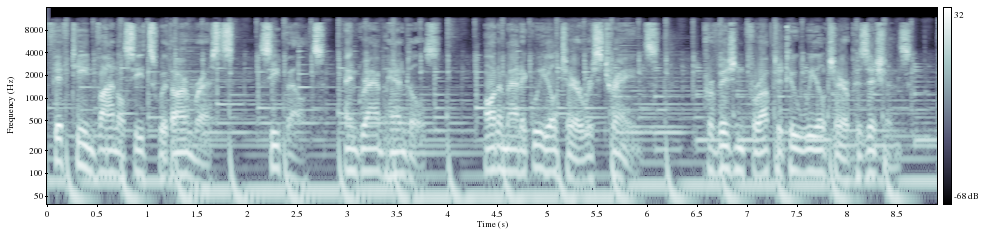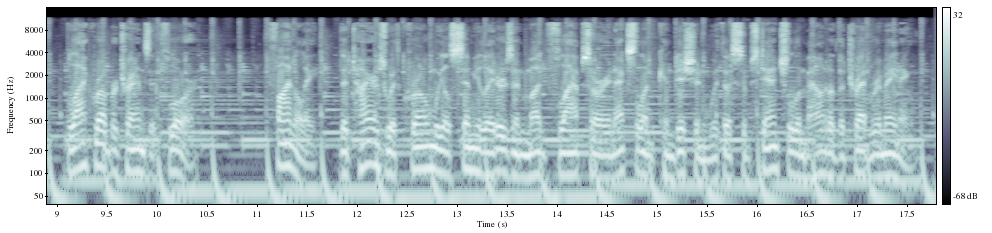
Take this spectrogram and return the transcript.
15 vinyl seats with armrests, seatbelts, and grab handles. Automatic wheelchair restraints. Provision for up to two wheelchair positions. Black rubber transit floor. Finally, the tires with chrome wheel simulators and mud flaps are in excellent condition with a substantial amount of the tread remaining.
